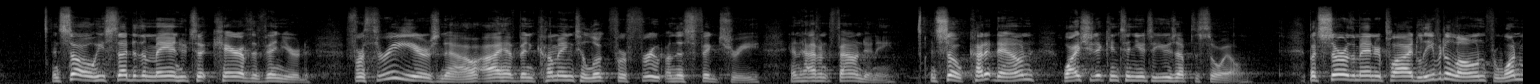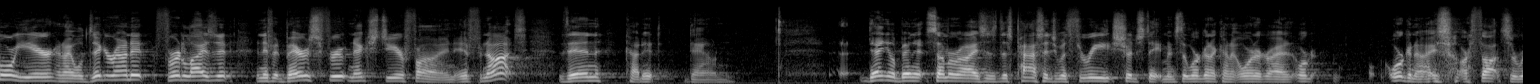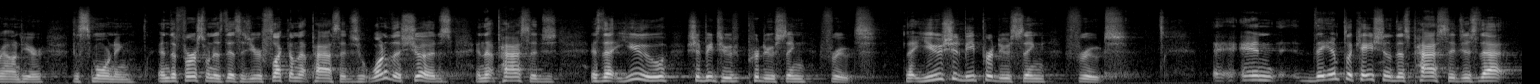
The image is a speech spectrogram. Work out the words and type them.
And so he said to the man who took care of the vineyard, For three years now I have been coming to look for fruit on this fig tree, and haven't found any. And so cut it down. Why should it continue to use up the soil? But, sir, the man replied, Leave it alone for one more year, and I will dig around it, fertilize it, and if it bears fruit next year, fine. If not, then cut it down. Daniel Bennett summarizes this passage with three should statements that we're going to kind of organize, organize our thoughts around here this morning. And the first one is this as you reflect on that passage, one of the shoulds in that passage is that you should be producing fruit. That you should be producing fruit. And the implication of this passage is that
